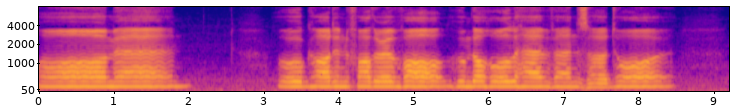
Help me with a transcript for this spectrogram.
Amen. O God and Father of all, whom the whole heavens adore,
